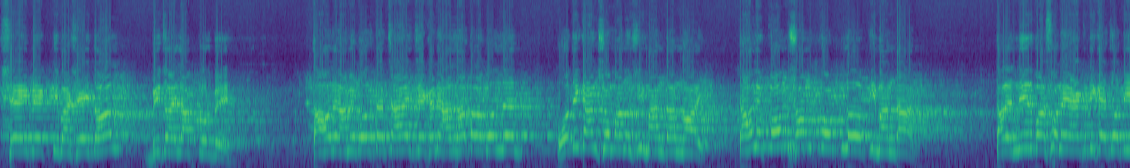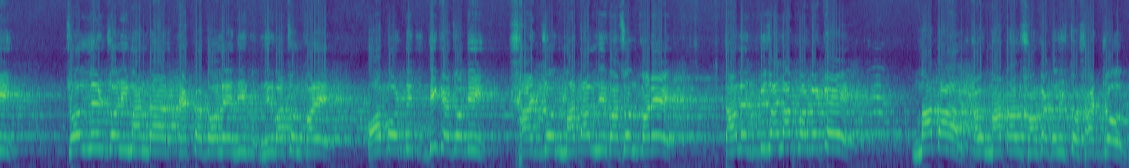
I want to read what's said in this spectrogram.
সেই ব্যক্তি বা সেই দল বিজয় লাভ করবে। তাহলে আমি বলতে চাই, যেখানে আল্লাহ তালা বললেন, অধিকাংশ মানুষ ইমানদার নয়। তাহলে কম সংখ্যক লোক ইমানদার। তাহলে নির্বাচনে একদিকে যদি চল্লিশ জন ইমানদার একটা দলে নির- নির্বাচন করে, অপর দিকে যদি ষাট জন মাতাল নির্বাচন করে, তাহলে বিজয় লাভ করবে কে? মাতাল। কারণ মাতাল সংখ্যাগরিষ্ঠ ষাট জন।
